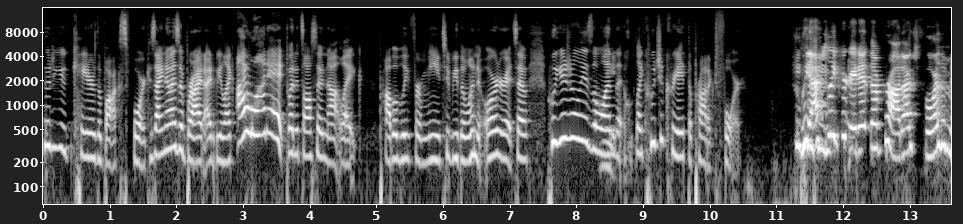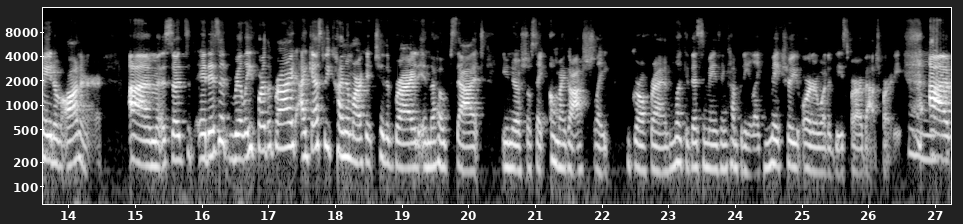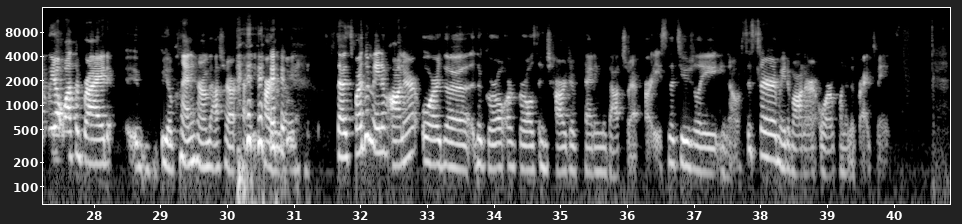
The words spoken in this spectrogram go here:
Who do you cater the box for? Because I know as a bride, I'd be like, I want it, but it's also not like probably for me to be the one to order it. So who usually is the one that like who'd you create the product for? we actually created the product for the maid of honor. Um, so it's, it isn't really for the bride. I guess we kind of market to the bride in the hopes that, you know, she'll say, oh my gosh, like, girlfriend, look at this amazing company. Like, make sure you order one of these for our batch party. Mm. Um, we don't want the bride, uh, you know, planning her own bachelor party. party? So it's for the maid of honor or the the girl or girls in charge of planning the bachelorette party. So that's usually, you know, sister, maid of honor, or one of the bridesmaids.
